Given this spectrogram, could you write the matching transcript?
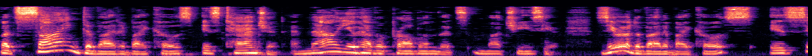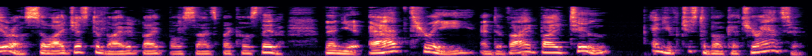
But sine divided by cos is tangent, and now you have a problem that's much easier. 0 divided by cos is 0, so I just divided by both sides by cos theta. Then you add 3 and divide by 2, and you've just about got your answer.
